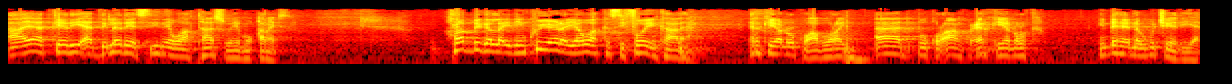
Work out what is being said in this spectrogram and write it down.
aayaadkeedii adiladeesiina waa taas way muuqanaysa. Rabbiga la idinku yeedhaya waa ka sifooyinkaa leh. Cirkiiyo dhulku abuuray. Aad buu qur'aanku cirkiiyo dhulka indhaheenna ugu jeediyaa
